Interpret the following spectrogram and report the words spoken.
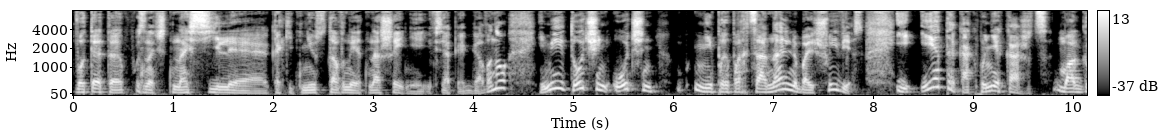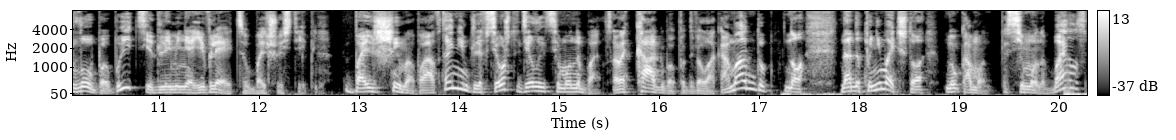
вот это, значит, насилие, какие-то неуставные отношения и всякое говно имеет очень-очень непропорционально большой вес. И это, как мне кажется, могло бы быть, и для меня является в большой степени, большим оправданием для всего, что делает Симона Байлз. Она как бы подвела команду, но надо понимать, что, ну, come on, Симона Байлз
